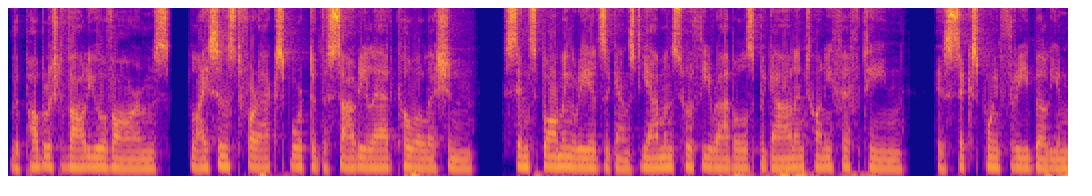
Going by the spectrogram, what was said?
The published value of arms licensed for export to the Saudi led coalition since bombing raids against Yemen's Houthi rebels began in 2015 is £6.3 billion.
